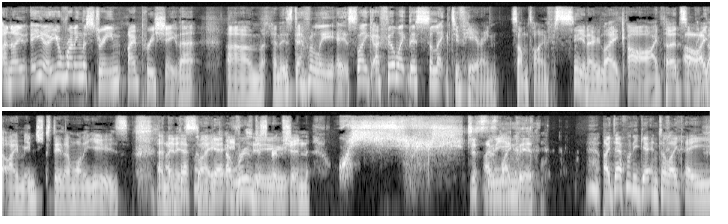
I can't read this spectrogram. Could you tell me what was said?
and i know you know you're running the stream i appreciate that um and it's definitely it's like i feel like there's selective hearing sometimes you know like oh i've heard something I- that i'm interested and want to use and I then it's like a room into- description whoosh, just I is like this I definitely get into like a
